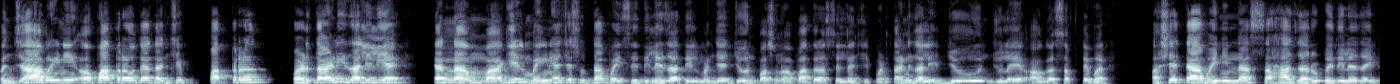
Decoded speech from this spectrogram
पण ज्या बहिणी अपात्र होत्या त्यांची पात्र पडताळणी झालेली आहे त्यांना मागील महिन्याचे सुद्धा पैसे दिले जातील. म्हणजे जून पासून अपात्र असेल त्यांची पडताळणी झाली. जून जुलै ऑगस्ट सप्टेंबर असे त्या बहिणींना सहा हजार रुपये दिले जाईल.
